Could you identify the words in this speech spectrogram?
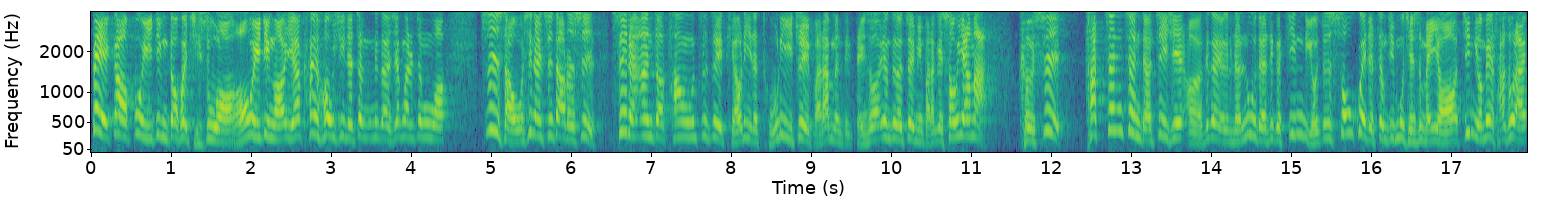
被告不一定都会起诉哦，不一定哦，也要看后续的证那个相关的证物哦。至少我现在知道的是，虽然按照贪污治罪条例的图利罪把他们等于说用这个罪名把他给收押嘛，可是他真正的这些呃这个人物的这个金流就是收贿的证据目前是没有哦，金流没有查出来。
